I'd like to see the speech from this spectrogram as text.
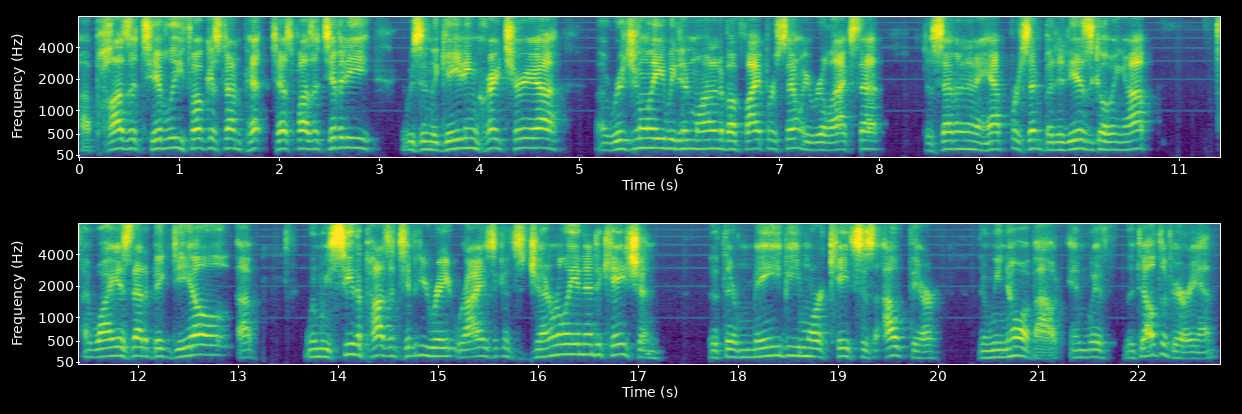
uh positively focused on test positivity. It was in the gating criteria. Originally, we didn't want it above 5%. We relaxed that to 7.5%, but it is going up. And why is that a big deal? Uh, when we see the positivity rate rising, it's generally an indication that there may be more cases out there than we know about. And with the Delta variant,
